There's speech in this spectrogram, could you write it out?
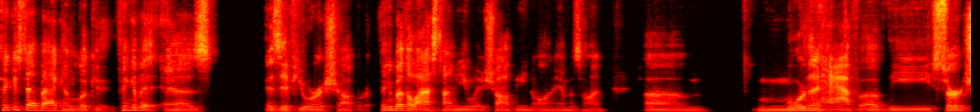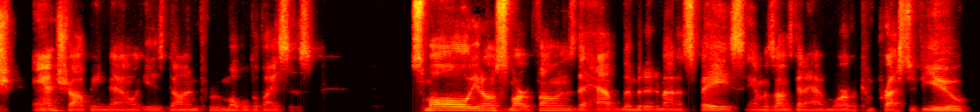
take a step back and look at think of it as as if you were a shopper. Think about the last time you went shopping on Amazon. Um, more than half of the search and shopping now is done through mobile devices small, you know, smartphones that have limited amount of space. Amazon's going to have more of a compressed view,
